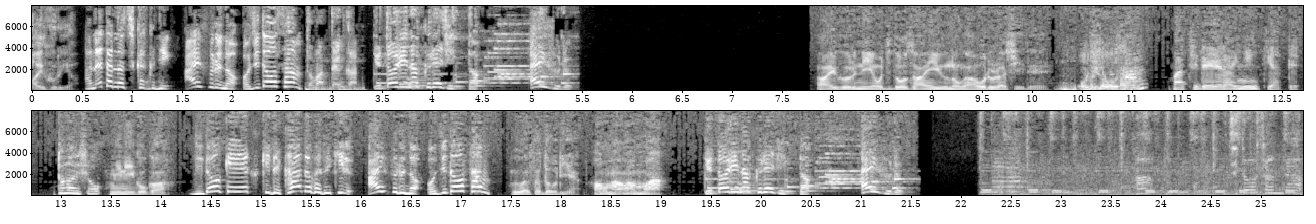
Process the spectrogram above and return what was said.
アイフルや。あなたの近くにアイフルのお地蔵さん。止まってんかゆとりのクレジット。アイフルアイフルにお地蔵さんいうのがおるらしいで。街でえらい人気やって。見に行こうか。自動契約機でカードができるアイフルのお地蔵さん。噂通りや。ほんまほんま。ゆとりのクレジット。アイフル。あ自動さんだ。あ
